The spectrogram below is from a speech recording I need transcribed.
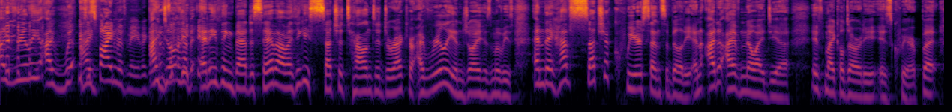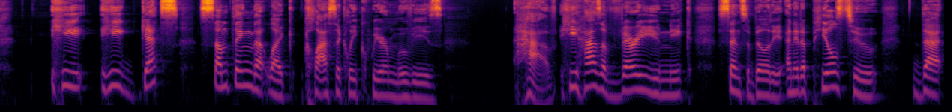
I really, I, wi- I, it's fine with me. Because I don't have anything bad to say about him. I think he's such a talented director. I really enjoy his movies, and they have such a queer sensibility. And I, d- I have no idea if Michael Dougherty is queer, but he he gets something that like classically queer movies have. He has a very unique sensibility and it appeals to that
